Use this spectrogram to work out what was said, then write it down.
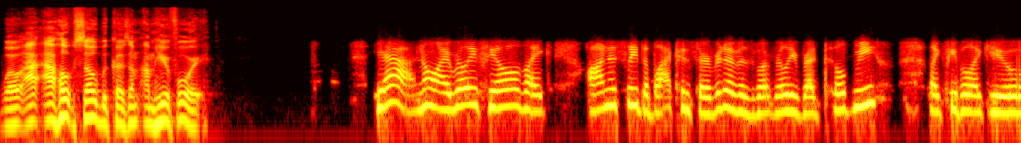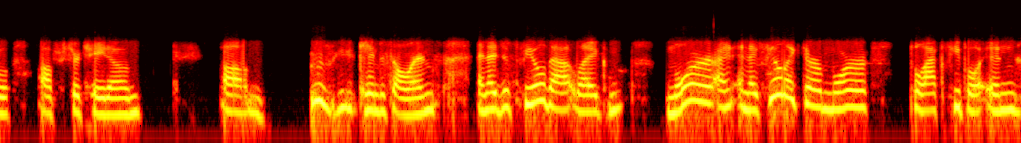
Well, I, I hope so because I'm I'm here for it. Yeah, no, I really feel like honestly, the black conservative is what really red pilled me. Like people like you, Officer Tatum, um, Candace Owens, and I just feel that like more, and I feel like there are more black people in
